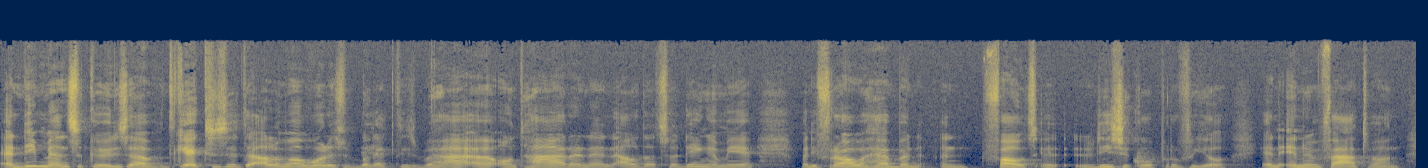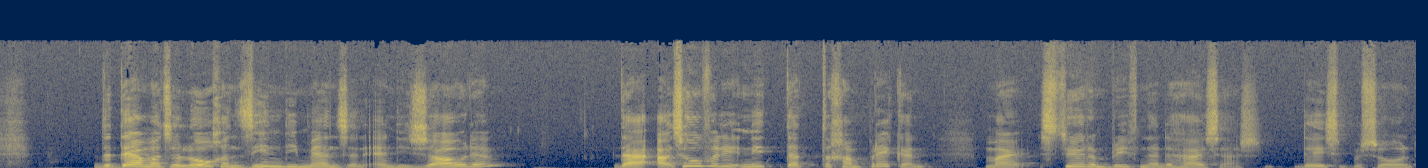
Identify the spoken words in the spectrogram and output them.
En die mensen kun je zelf... Kijk, ze zitten allemaal, worden ze elektrisch uh, ontharen en al dat soort dingen meer. Maar die vrouwen hebben een fout risicoprofiel in, in hun vaatwand. De dermatologen zien die mensen en die zouden... Daar, eh, ze hoeven niet dat te gaan prikken, maar stuur een brief naar de huisarts. Deze persoon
